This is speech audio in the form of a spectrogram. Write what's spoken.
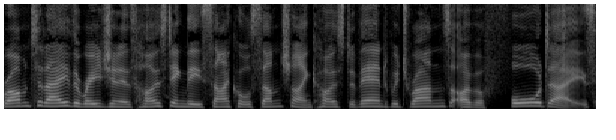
From today, the region is hosting the Cycle Sunshine Coast event, which runs over four days.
